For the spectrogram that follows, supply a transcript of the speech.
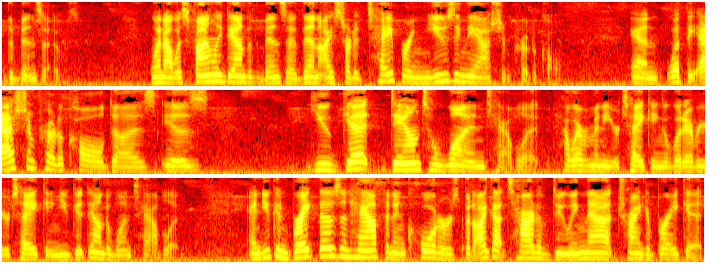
the benzos. When I was finally down to the benzo, then I started tapering using the Ashton protocol. And what the Ashton protocol does is you get down to one tablet, however many you're taking of whatever you're taking, you get down to one tablet. And you can break those in half and in quarters, but I got tired of doing that, trying to break it.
